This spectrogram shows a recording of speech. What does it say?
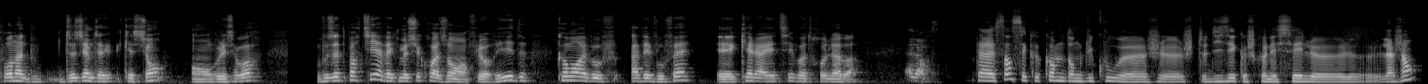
pour notre deuxième question, on voulait savoir, vous êtes parti avec Monsieur Croison en Floride. Comment avez-vous fait et quel a été votre rôle là-bas? Alors, intéressant, c'est que comme donc du coup, euh, je, te disais que je connaissais l'agent,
